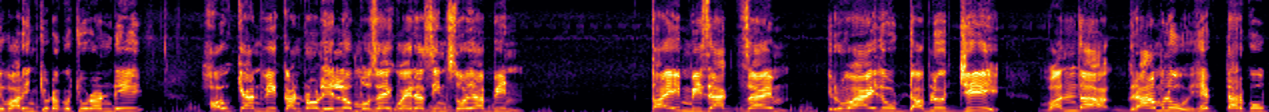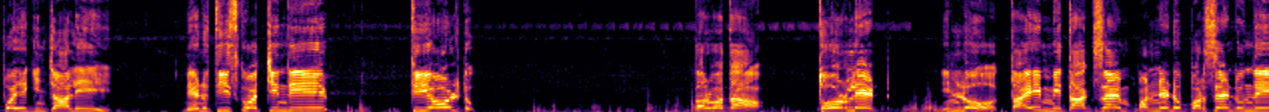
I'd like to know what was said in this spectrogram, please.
నివారించుటకు చూడండి. How can we control yellow mosaic virus in soybean thiamethoxam ఇరవై ఐదు డబ్ల్యూజీ వంద గ్రాములు హెక్టార్కు ఉపయోగించాలి. నేను తీసుకువచ్చింది థియోల్ట్. తర్వాత థోర్లేట్ ఇందులో థై మిథాక్సైమ్ పన్నెండు పర్సెంట్ ఉంది.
